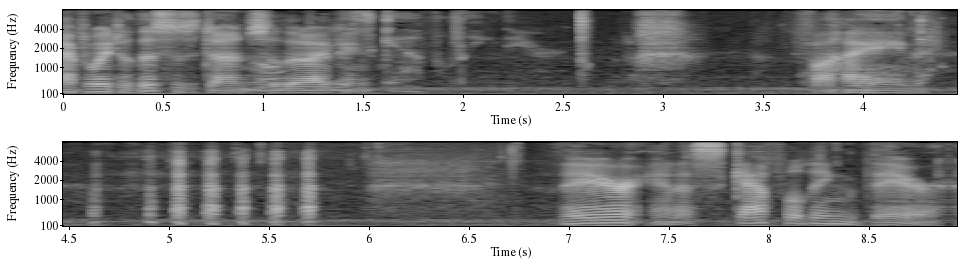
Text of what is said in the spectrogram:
I have to wait till this is done so Oh, that I can. scaffolding there. Fine. there and a scaffolding there.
